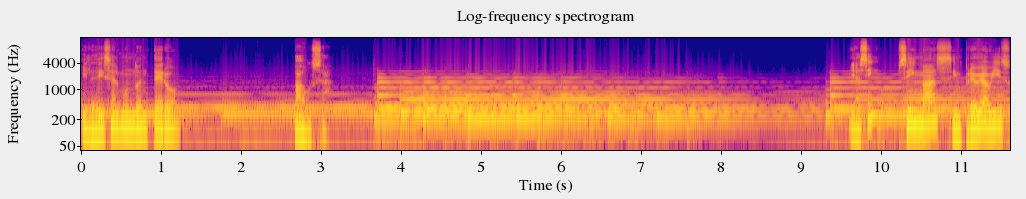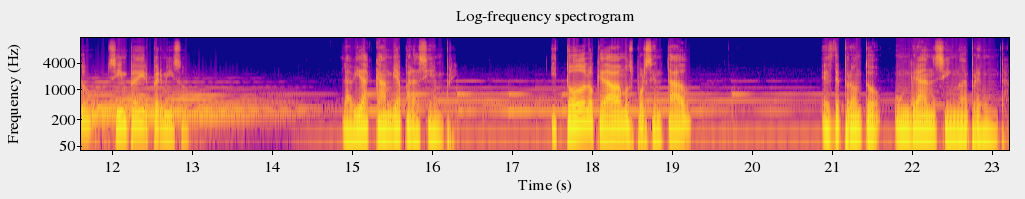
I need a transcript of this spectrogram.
y le dice al mundo entero, pausa. Y así, sin más, sin previo aviso, sin pedir permiso, la vida cambia para siempre. Y todo lo que dábamos por sentado es de pronto un gran signo de pregunta.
